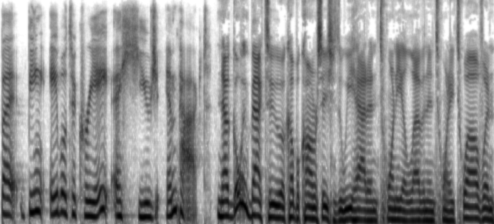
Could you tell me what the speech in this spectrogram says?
but being able to create a huge impact now going back to a couple conversations that we had in 2011 and 2012 when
